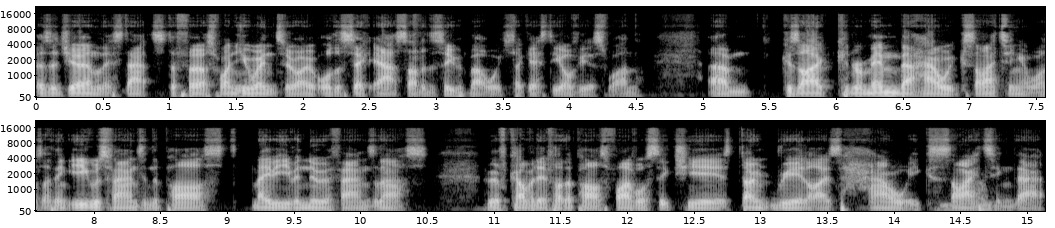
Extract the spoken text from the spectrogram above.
as a journalist, that's the first one you went to, or the second outside of the Super Bowl, which is, I guess the obvious one. Because um, I can remember how exciting it was. I think Eagles fans in the past, maybe even newer fans than us, who have covered it for like the past five or six years, don't realize how exciting that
